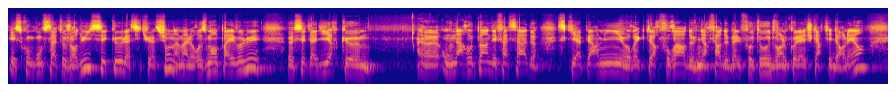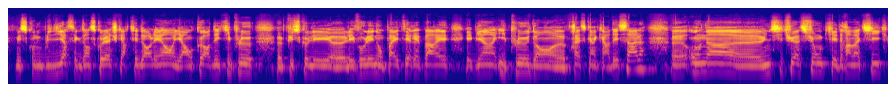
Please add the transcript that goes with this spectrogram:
Et ce qu'on constate aujourd'hui, c'est que la situation n'a malheureusement pas évolué. Euh, c'est-à-dire que euh, on a repeint des façades, ce qui a permis au recteur Fourard de venir faire de belles photos devant le collège quartier d'Orléans. Mais ce qu'on oublie de dire, c'est que dans ce collège quartier d'Orléans, il y a encore dès qu'il pleut, euh, puisque euh, les, volets n'ont pas été réparés, eh bien, il pleut dans presque un quart des salles. on a une situation qui est dramatique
